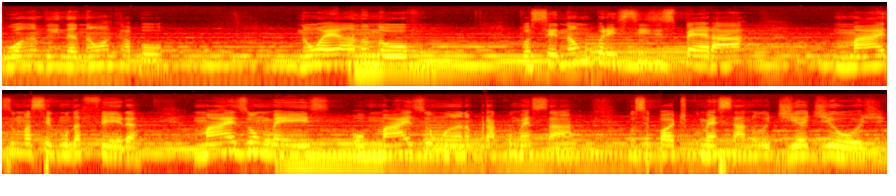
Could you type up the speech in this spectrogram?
O ano ainda não acabou não é ano novo. Você não precisa esperar mais uma segunda-feira, mais um mês ou mais um ano para começar. Você pode começar no dia de hoje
